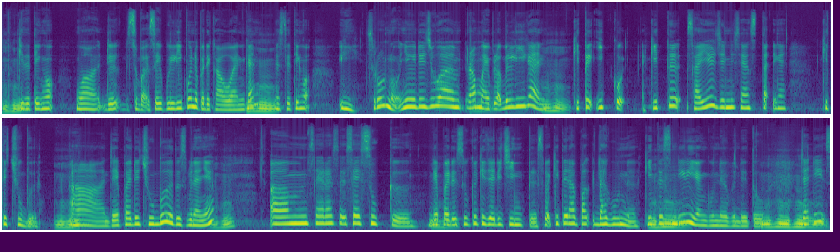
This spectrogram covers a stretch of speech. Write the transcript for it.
mm-hmm. kita tengok Wah, dia, sebab saya beli pun daripada kawan kan. Mm-hmm. Saya tengok, eh seronoknya dia jual. Ramai mm-hmm. pula beli kan. Mm-hmm. Kita ikut. Kita, saya jenis yang start dengan, kita cuba. Mm-hmm. Ha, daripada cuba tu sebenarnya, mm-hmm. um, saya rasa saya suka. Daripada mm-hmm. suka, kita jadi cinta. Sebab kita dah, dah guna. Kita mm-hmm. sendiri yang guna benda tu. Mm-hmm. Jadi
